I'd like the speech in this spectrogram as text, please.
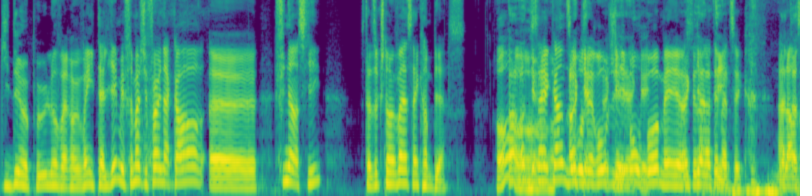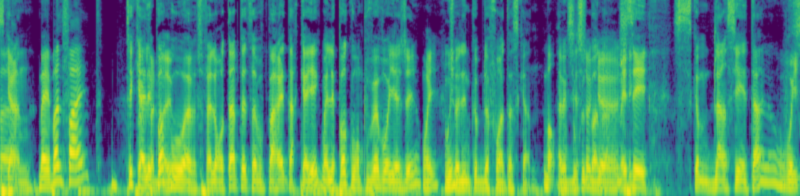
guidé un peu là, vers un vin italien. Mais finalement, j'ai fait un accord euh, financier. C'est-à-dire que c'est un vin à 50 pièces. Oh, Ah, ok. 50 0 Ok, 0 ok, j'y ai bon ou pas, mais euh, c'est dans la thématique. La Alors, Toscane. euh, ben, bonne fête. Tu sais qu'à l'époque où, euh, ça fait longtemps, peut-être ça vous paraît archaïque, mais à l'époque où on pouvait voyager, là, Oui. je suis allé une couple de fois en Toscane. Bon, Avec beaucoup de bonheur. Mais c'est, c'est comme de l'ancien temps, là. Oui,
